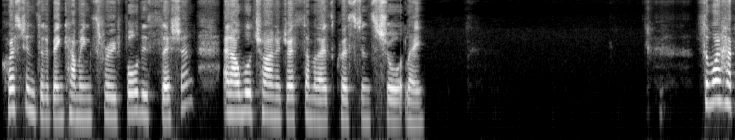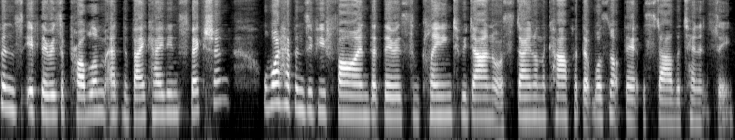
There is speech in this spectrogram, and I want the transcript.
questions that have been coming through for this session and I will try and address some of those questions shortly. So what happens if there is a problem at the vacate inspection? Well, what happens if you find that there is some cleaning to be done or a stain on the carpet that was not there at the start of the tenancy?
